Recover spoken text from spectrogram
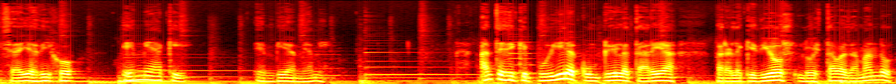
Isaías dijo, heme aquí, envíame a mí. Antes de que pudiera cumplir la tarea para la que Dios lo estaba llamando,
